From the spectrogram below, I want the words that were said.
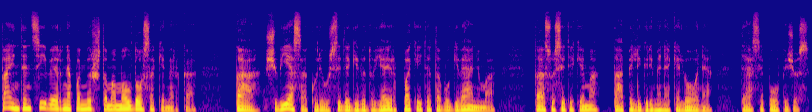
tą intensyvę ir nepamirštamą maldos akimirką, tą šviesą, kuri užsidegė viduje ir pakeitė tavo gyvenimą, tą susitikimą tą piligriminę kelionę, tęsė popiežius.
